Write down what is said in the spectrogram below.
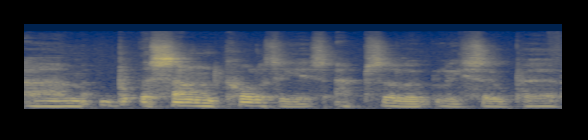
Um, but the sound quality is absolutely superb.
